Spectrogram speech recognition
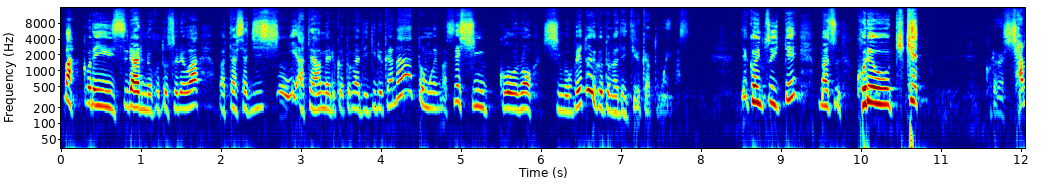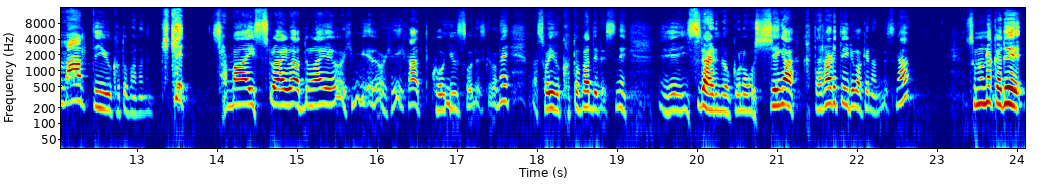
まあ、これイスラエルのことそれは私たち自身に当てはめることができるかなと思います。ね信仰のしもべということができるかと思います。でこれについてまず「これを聞け」これは「シャマー」っていう言葉なので「聞け」シャマーイスラエルアドナイオヒミエロヘハってこう言うそうですけどね、まあ、そういう言葉でですねイスラエルのこの教えが語られているわけなんですがその中で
